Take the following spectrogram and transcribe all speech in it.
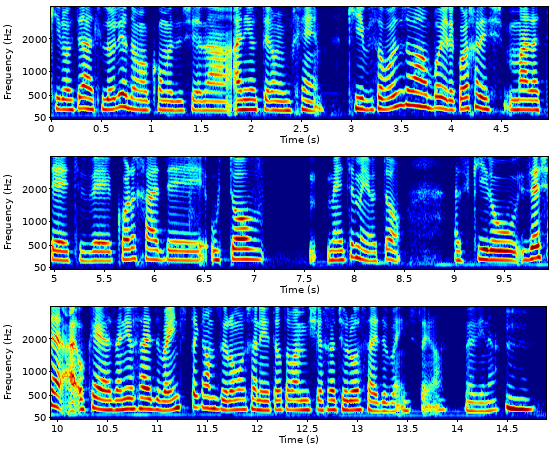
כאילו, את יודעת, לא להיות במקום הזה של אני יותר ממכם. כי בסופו של דבר, בואי, לכל אחד יש מה לתת, וכל אחד אה, הוא טוב מעצם היותו. אז כאילו, זה ש... אוקיי, אז אני עושה את זה באינסטגרם, זה לא אומר שאני יותר טובה ממישהי אחרת שלא עושה את זה באינסטגרם, מבינה? Mm-hmm.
